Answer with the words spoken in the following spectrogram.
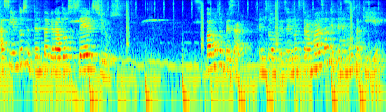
a 170 grados Celsius. Vamos a empezar. Entonces, de nuestra masa que tenemos aquí,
